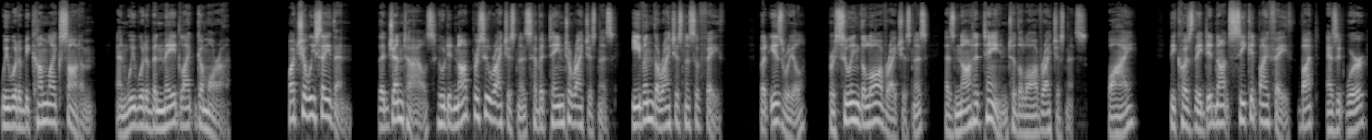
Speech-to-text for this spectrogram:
we would have become like Sodom, and we would have been made like Gomorrah. What shall we say then? That Gentiles, who did not pursue righteousness, have attained to righteousness, even the righteousness of faith. But Israel, pursuing the law of righteousness, has not attained to the law of righteousness. Why? Because they did not seek it by faith, but, as it were,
